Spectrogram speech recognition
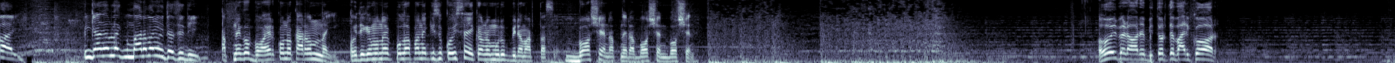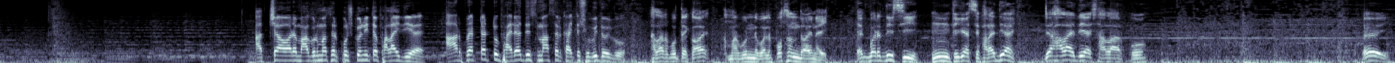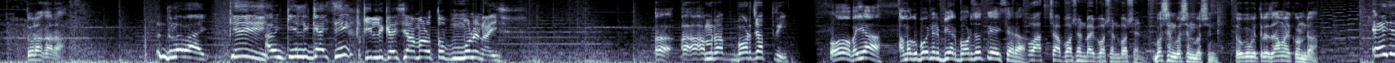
ভাই? গেলাম লাগ মারামারি হইতাছে দি আপনাকে ভয়ের কোনো কারণ নাই। ওইদিকে মনে হয় পোলা পানে কিছু কইছে এই কারণে মুরব্বীরা মারতাছে। বসেন আপনারা বসেন বসেন। ওই বেড়া আরে ভিতরতে বাড়ি কর। আচ্ছা আরে মাগুর মাছের পুষ্কনিতে ফালাই দিয়ে। আর পেটটা একটু ফাইরা দিস মাছের খাইতে সুবিধা হইব। খালার পথে কয় আমার বোন বলে পছন্দ হয় নাই। একবারে দিছি। হুম ঠিক আছে ফালাই দিয়ে যে হালাই দিয়ে শালার পো। এই তোরা কারা? দুলা ভাই কি? আমি কি লিখে আইছি। কি লিখাইছে আমারও তো মনে নাই। আমরা বরযাত্রী। ও ভাইয়া আমাকে বোনের বিয়ের বরযাত্রী আইছে এরা। ও আচ্ছা বসেন ভাই বসেন বসেন। বসেন বসেন বসেন। তোকে ভিতরে জামাই কোনটা এই যে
